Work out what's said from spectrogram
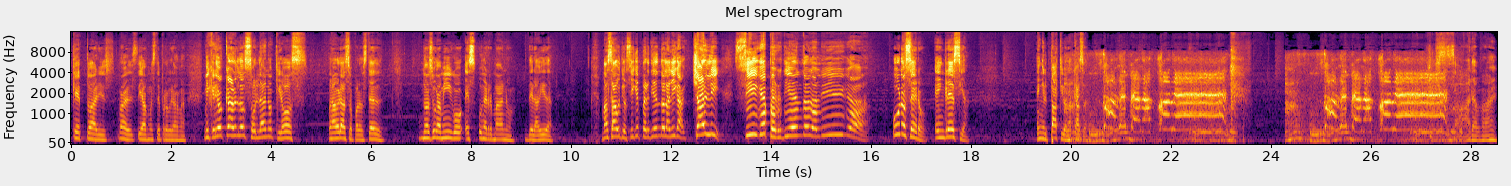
qué tuaris. Mae, amo este programa. Mi querido Carlos Solano Quiroz, un abrazo para usted. No es un amigo, es un hermano de la vida. Más audio, sigue perdiendo la liga. Charlie, sigue perdiendo la liga. 1-0 en Grecia en el patio de la casa. ¡Corre, perra, corre! ¡Corre, perra, corre! Sara, mae.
